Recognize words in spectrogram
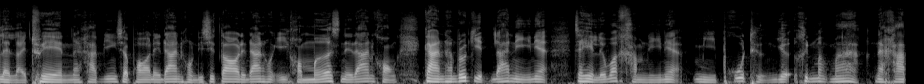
หลาย ๆ เทรนด์นะครับ ยิ่งเฉพาะในด้านของดิจิทัลในด้านของอีคอมเมิร์ซในด้านของการทำธุรกิจด้านนี้เนี่ยจะเห็นเลยว่าคำนี้เนี่ยมีพูดถึงเยอะขึ้นมาก ๆ นะครับ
